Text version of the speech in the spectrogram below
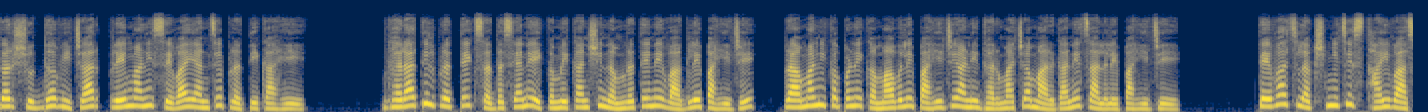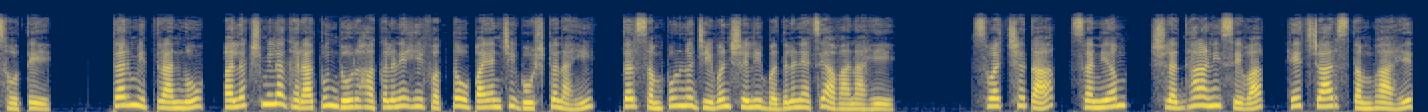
तर शुद्ध विचार प्रेम आणि सेवा यांचे प्रतीक आहे. घरातील प्रत्येक सदस्याने एकमेकांशी नम्रतेने वागले पाहिजे प्रामाणिकपणे कमावले पाहिजे आणि धर्माच्या मार्गाने चालले पाहिजे. तेव्हाच लक्ष्मीचे स्थायी वास होते. तर मित्रांनो अलक्ष्मीला घरातून दूर हाकलणे ही फक्त उपायांची गोष्ट नाही तर संपूर्ण जीवनशैली बदलण्याचे आव्हान आहे. स्वच्छता संयम श्रद्धा आणि सेवा हे चार स्तंभ आहेत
